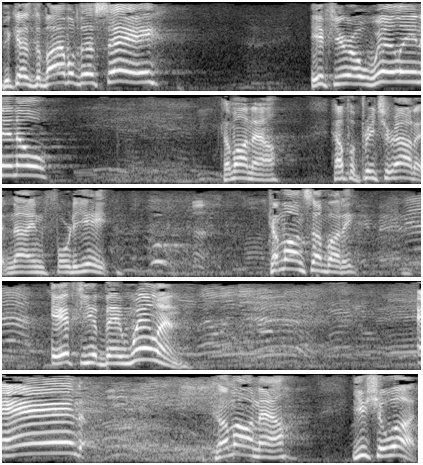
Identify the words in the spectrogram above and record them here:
Because the Bible does say, if you're a willing and oh, come on now, help a preacher out at 948. Come on, somebody. If you've been willing and come on now. You shall what?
